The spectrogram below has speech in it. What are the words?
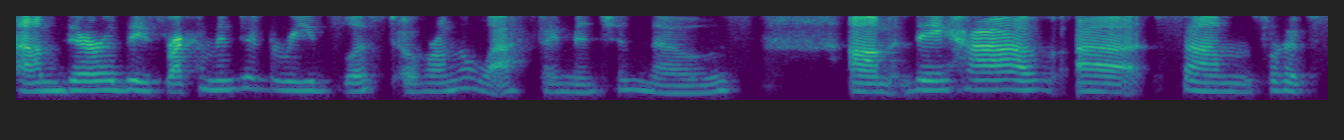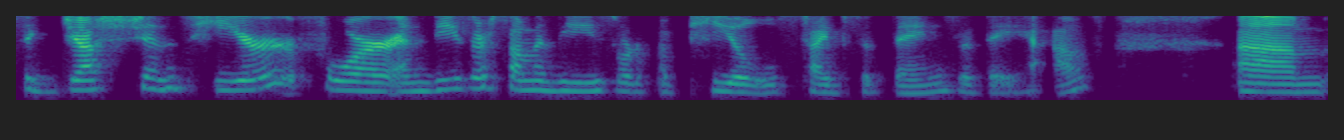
Um, there are these recommended reads list over on the left. I mentioned those. Um, they have uh, some sort of suggestions here for, and these are some of these sort of appeals types of things that they have. Um,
